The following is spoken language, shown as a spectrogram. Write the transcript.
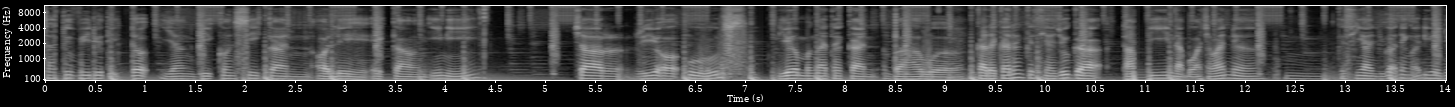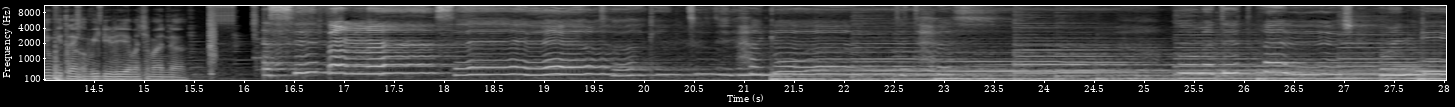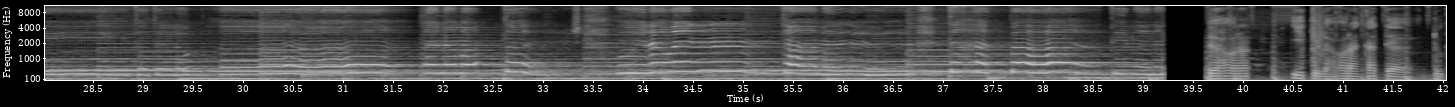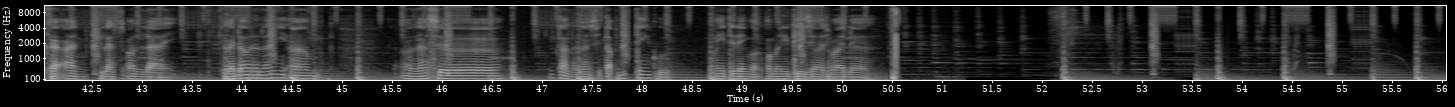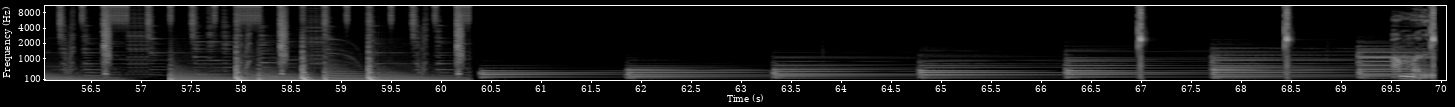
satu video TikTok yang dikongsikan oleh akaun ini Char Rious dia mengatakan bahawa kadang-kadang kesian juga tapi nak buat macam mana? Hmm, kesian juga tengok dia. Jom kita tengok video dia macam mana. I itulah orang itulah orang kata dugaan kelas online. Kadang-kadang orang lain um, rasa entahlah rasa tak penting kot. Mari kita tengok komen netizen macam mana I'm a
